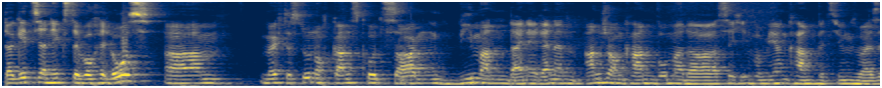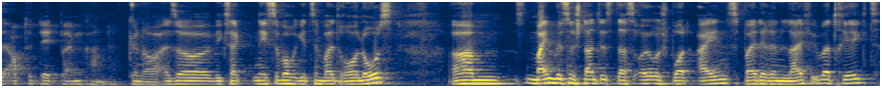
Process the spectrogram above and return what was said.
da geht es ja nächste Woche los. Ähm, möchtest du noch ganz kurz sagen, wie man deine Rennen anschauen kann, wo man da sich informieren kann, beziehungsweise up to date bleiben kann? Genau, also wie gesagt, nächste Woche geht es in Waldrohr los. Ähm, mein Wissensstand ist, dass Eurosport 1 beide Rennen live überträgt,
